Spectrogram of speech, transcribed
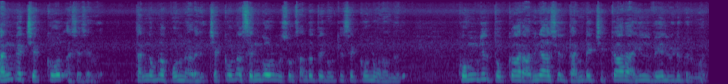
தங்க செக்கோல் அசைசேவு தங்கம்னா பொண்ணு அழகு. செக்கோல்னா செங்கோல் சொல் சந்தத்தை நோக்கி செக்கோல்னு ஒன்று வந்தது. கொங்கில் தொக்கார் அவினாசில் தண்டை சிக்கார் அயில் வேல்விடு பெருமாள்.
